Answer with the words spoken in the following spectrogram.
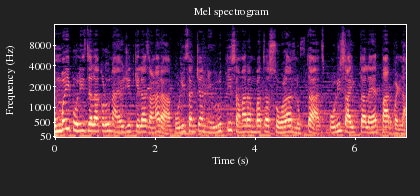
मुंबई पोलीस दलाकडून आयोजित केला जाणारा पोलिसांच्या निवृत्ती समारंभाचा सोहळा नुकताच पोलीस आयुक्तालयात पार पडला.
